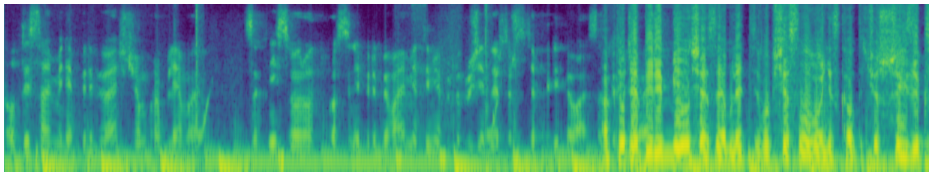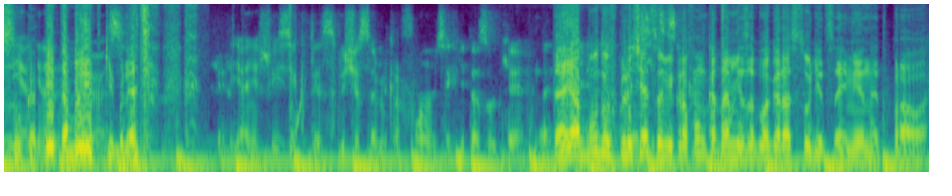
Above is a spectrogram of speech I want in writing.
ну ты сам меня перебиваешь, в чем проблема? Закни свой рот, просто не перебивай меня, ты мне предупреждение даешь, то, что тебя перебивают. сам А кто тебя перебил сейчас? Я, блядь, вообще слова не сказал. Ты чё, шизик, Нет, сука? не Пей таблетки, блядь. Я не шизик, ты включил свой микрофон, у тебя какие-то звуки. Да я буду включать свой микрофон, когда мне заблагорассудится, я имею на это право.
